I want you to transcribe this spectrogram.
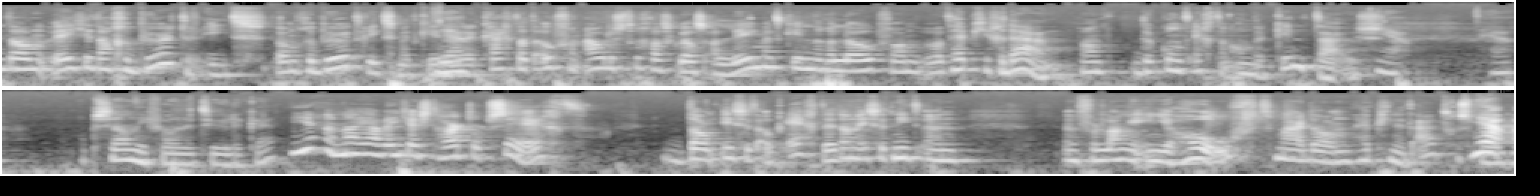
En dan, weet je, dan gebeurt er iets. Dan gebeurt er iets met kinderen. Ja. Ik krijg dat ook van ouders terug als ik wel eens alleen met kinderen loop. Van, wat heb je gedaan? Want er komt echt een ander kind thuis. ja. ja. Op celniveau natuurlijk, hè? Ja, nou ja, weet je, als je het hardop zegt, dan is het ook echt. Hè? Dan is het niet een, een verlangen in je hoofd, maar dan heb je het uitgesproken. Ja,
